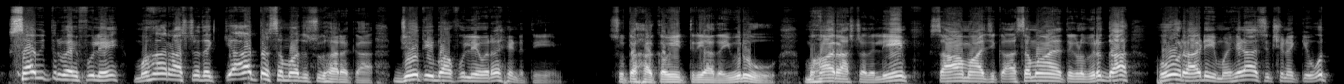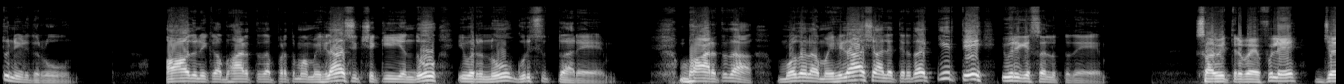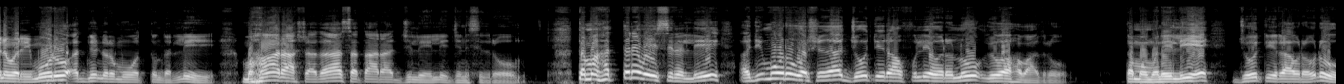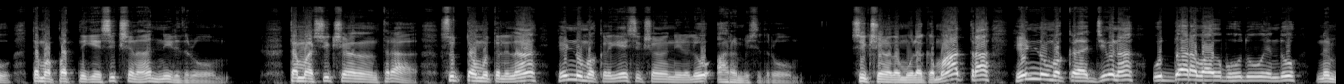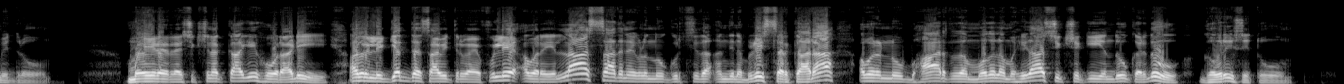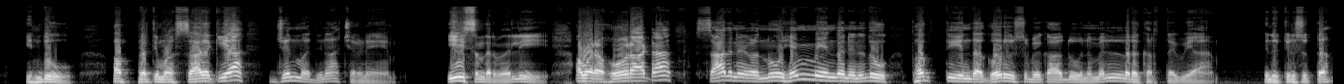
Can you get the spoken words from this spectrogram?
ಸಾವಿತ್ರಿಬಾಯಿ ಫುಲೆ ಮಹಾರಾಷ್ಟ್ರದ ಖ್ಯಾತ ಸಮಾಜ ಸುಧಾರಕ ಜ್ಯೋತಿಬಾ ಫುಲೆಯವರ ಹೆಂಡತಿ. ಸ್ವತಃ ಕವಯಿತ್ರಿಯಾದ ಇವರು ಮಹಾರಾಷ್ಟ್ರದಲ್ಲಿ ಸಾಮಾಜಿಕ ಅಸಮಾನತೆಗಳ ವಿರುದ್ಧ ಹೋರಾಡಿ ಮಹಿಳಾ ಶಿಕ್ಷಣಕ್ಕೆ ಒತ್ತು ನೀಡಿದರು. ಆಧುನಿಕ ಭಾರತದ ಪ್ರಥಮ ಮಹಿಳಾ ಶಿಕ್ಷಕಿ ಎಂದು ಇವರನ್ನು ಗುರುತಿಸುತ್ತಾರೆ. ಭಾರತದ ಮೊದಲ ಮಹಿಳಾ ಶಾಲೆ ತೆರೆದ ಕೀರ್ತಿ ಇವರಿಗೆ ಸಲ್ಲುತ್ತದೆ. ಸಾವಿತ್ರಿಬಾಯಿ ಫುಲೆ ಜನವರಿ ಮೂರು, ಹದಿನೆಂಟುನೂರ ಮೂವತ್ತೊಂದರಲ್ಲಿ ಮಹಾರಾಷ್ಟ್ರದ ಸತಾರಾ ಜಿಲ್ಲೆಯಲ್ಲಿ ಜನಿಸಿದರು. ತಮ್ಮ ಹತ್ತನೇ ವಯಸ್ಸಿನಲ್ಲಿ ಹದಿಮೂರು ವರ್ಷದ ಜ್ಯೋತಿರಾವ್ ಫುಲೆ ಅವರನ್ನು ವಿವಾಹವಾದರು. ತಮ್ಮ ಮನೆಯಲ್ಲಿಯೇ ಜ್ಯೋತಿರಾವ್ರವರು ತಮ್ಮ ಪತ್ನಿಗೆ ಶಿಕ್ಷಣ ನೀಡಿದರು. ತಮ್ಮ ಶಿಕ್ಷಣದ ನಂತರ ಸುತ್ತಮುತ್ತಲಿನ ಹೆಣ್ಣು ಮಕ್ಕಳಿಗೆ ಶಿಕ್ಷಣ ನೀಡಲು ಆರಂಭಿಸಿದರು. ಶಿಕ್ಷಣದ ಮೂಲಕ ಮಾತ್ರ ಹೆಣ್ಣು ಮಕ್ಕಳ ಜೀವನ ಉದ್ಧಾರವಾಗಬಹುದು ಎಂದು ನಂಬಿದ್ರು. ಮಹಿಳೆಯರ ಶಿಕ್ಷಣಕ್ಕಾಗಿ ಹೋರಾಡಿ, ಅದರಲ್ಲಿ ಗೆದ್ದ ಸಾವಿತ್ರಿಬಾಯಿ ಫುಲೆ ಅವರ ಎಲ್ಲಾ ಸಾಧನೆಗಳನ್ನು ಗುರುತಿಸಿದ ಅಂದಿನ ಬ್ರಿಟಿಷ್ ಸರ್ಕಾರ ಅವರನ್ನು ಭಾರತದ ಮೊದಲ ಮಹಿಳಾ ಶಿಕ್ಷಕಿ ಎಂದು ಕರೆದು ಗೌರವಿಸಿತು. ಇಂದು ಅಪ್ರತಿಮ ಸಾಧಕಿಯ ಜನ್ಮ ದಿನಾಚರಣೆ. ಈ ಸಂದರ್ಭದಲ್ಲಿ ಅವರ ಹೋರಾಟ ಸಾಧನೆಗಳನ್ನು ಹೆಮ್ಮೆಯಿಂದ ನೆನೆದು ಭಕ್ತಿಯಿಂದ ಗೌರವಿಸಬೇಕಾದು ನಮ್ಮೆಲ್ಲರ ಕರ್ತವ್ಯ ಎಂದು ತಿಳಿಸುತ್ತಾ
